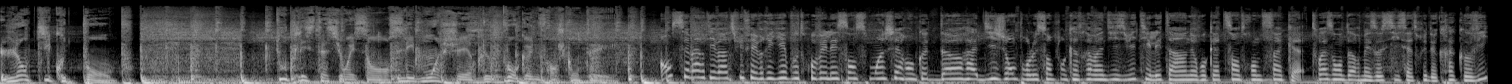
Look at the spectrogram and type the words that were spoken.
l'anti-coup de pompe. Toutes les stations essence les moins chères de Bourgogne-Franche-Comté. En ce mardi 28 février, vous trouvez l'essence moins chère en Côte d'Or à Dijon pour le samplon 98. Il est à 1,435€ Toison d'Or, mais aussi cette rue de Cracovie,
